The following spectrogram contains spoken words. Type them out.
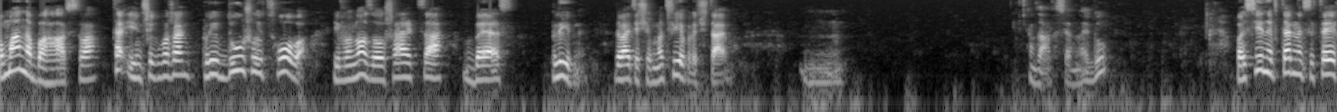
омана багатства та інших бажань придушують слово, і воно залишається безплідним. Давайте ще в Матфія прочитаємо. Зараз я знайду. Посійний в терник це той,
